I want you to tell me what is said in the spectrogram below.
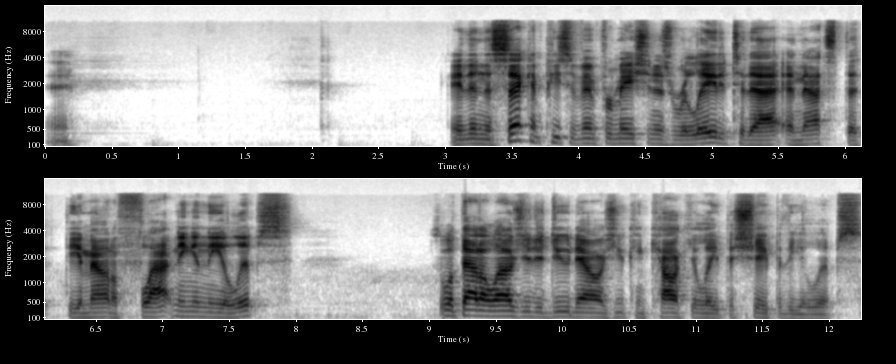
Okay. And then the second piece of information is related to that, and that's the, the amount of flattening in the ellipse. So what that allows you to do now is you can calculate the shape of the ellipse.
